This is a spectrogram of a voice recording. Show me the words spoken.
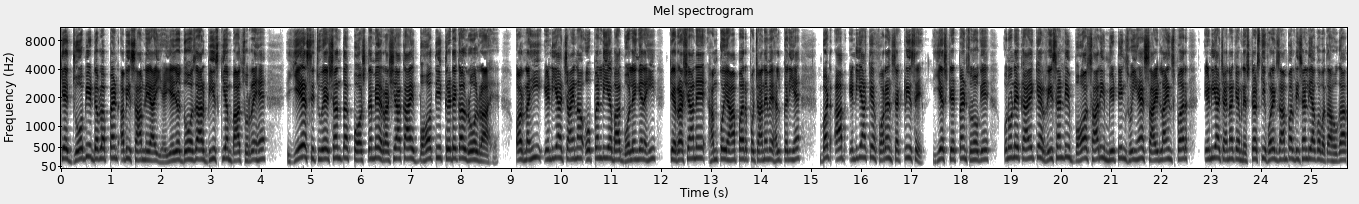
कि जो भी डेवलपमेंट अभी सामने आई है, ये जो 2020 की हम बात सुन रहे हैं, ये सिचुएशन तक पहुँचने में रशिया का एक बहुत ही क्रिटिकल रोल रहा है। और नहीं, इंडिया, चाइना ओपनली ये बात बोलेंगे नहीं कि रशिया ने हमको यहाँ पर पहुँचाने में हेल्प करी है। बट आप इंडिया के फॉरेन सेक्रेटरी से ये स्टेटमेंट सुनोगे, उन्होंने कहा है कि रिसेंटली बहुत सारी मीटिंग्स हुई हैं साइडलाइंस पर, इंडिया, चाइना के मिनिस्टर्स की। फॉर एग्जांपल, रिसेंटली आपको पता होगा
